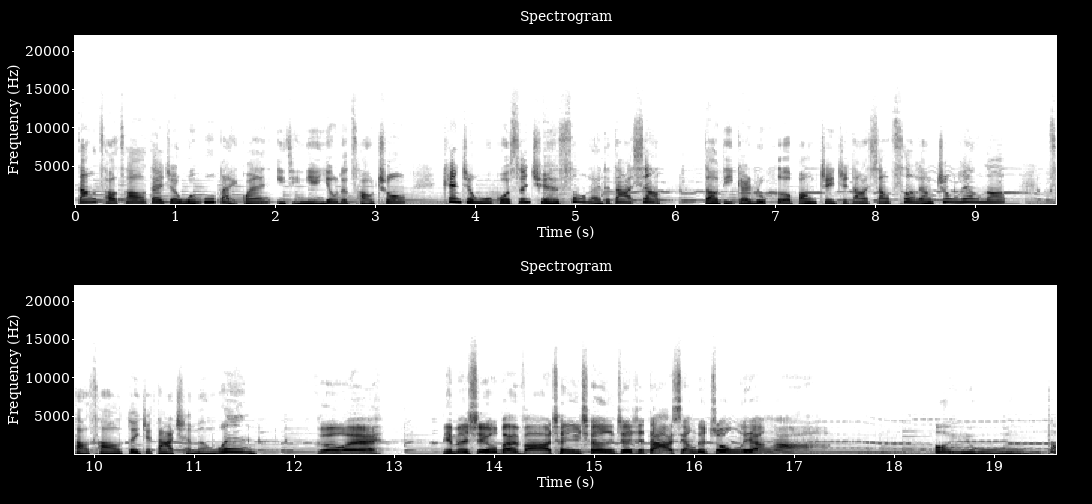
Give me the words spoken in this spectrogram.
当曹操带着文武百官以及年幼的曹冲，看着吴国孙权送来的大象，到底该如何帮这只大象测量重量呢？曹操对着大臣们问：“各位，你们谁有办法称一称这只大象的重量啊？”哎呦，大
